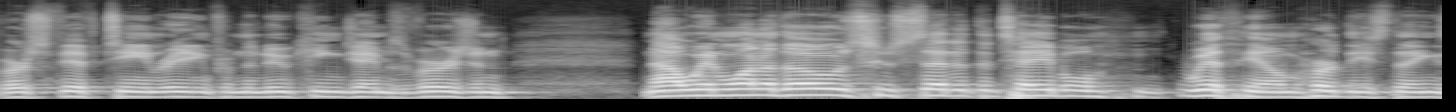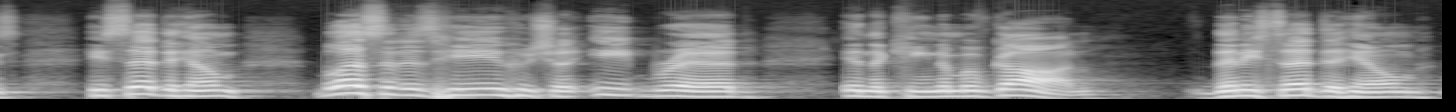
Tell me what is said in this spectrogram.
verse 15, reading from the New King James Version. Now, when one of those who sat at the table with him heard these things, he said to him, Blessed is he who shall eat bread in the kingdom of God. Then he said to him,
